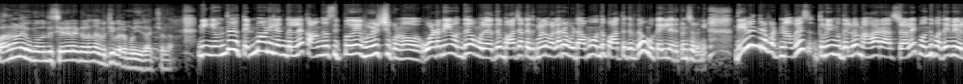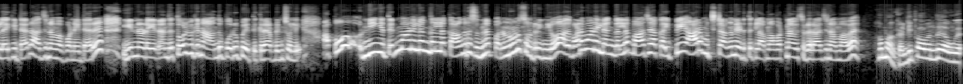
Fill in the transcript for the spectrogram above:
ஸோ அதனால் இவங்க வந்து சில இடங்களில் தான் வெற்றி பெற முடியுது ஆக்சுவலாக நீங்கள் வந்து தென் மாநிலங்களில் காங்கிரஸ் இப்போவே விழிச்சுக்கணும். உடனே வந்து அவங்கள வந்து பாஜக இதுக்கு மேலே வளர விடாமல் வந்து பார்த்துக்கிறது உங்கள் கையில் இருக்குன்னு சொல்லுங்க. தேவேந்திர பட்னாவிஸ் துணை முதல்வர் மகாராஷ்டிராவில் இப்போ வந்து பதவி விலகிட்டார் ராஜினாமா பண்ணிட்டாரு. என்னுடைய அந்த தோல்விக்கு நான் வந்து பொறுப்பேற்றுக்கிறேன் அப்படின்னு சொல்லி. அப்போது நீங்கள் தென் மாநிலங்களில் காங்கிரஸ் என்ன பண்ணணும்னு சொல்கிறீங்களோ அது வட மாநிலங்களில் பாஜக இப்பயே ஆரம்பிச்சிட்டாங்கன்னு எடுத்துக்கலாமா பட்னாவிஸோட ராஜினாமாவை? ஆமாம் கண்டிப்பாக வந்து அவங்க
